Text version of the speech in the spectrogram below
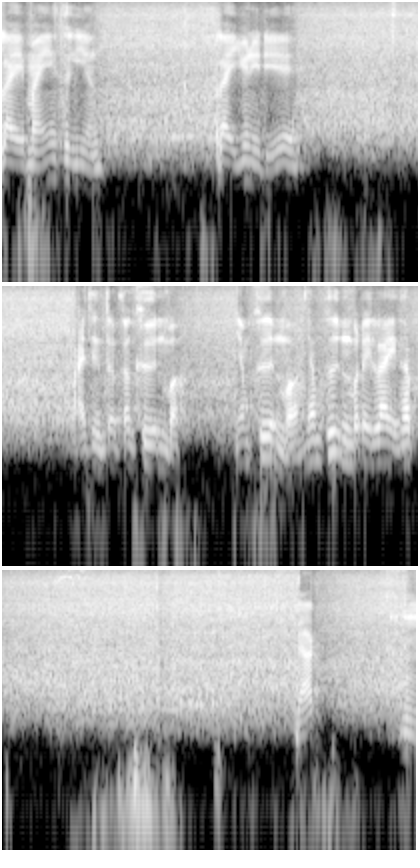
ไล่ไหมคืออหยังไล่อยู่นี่เดีหมายถึงตอนกลางคืนบ่ย่ำคืนบ่ย่ำคืนบ่ได้ไล่ครับ ดักหื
